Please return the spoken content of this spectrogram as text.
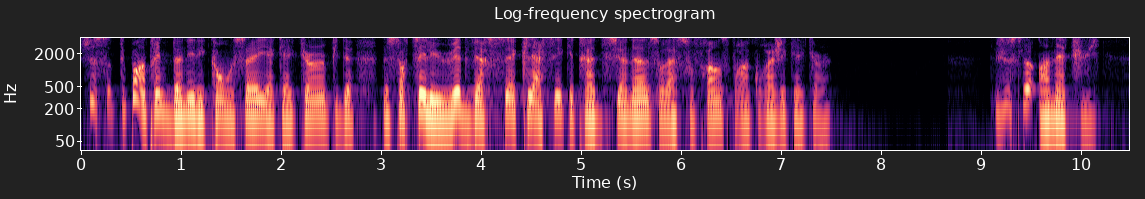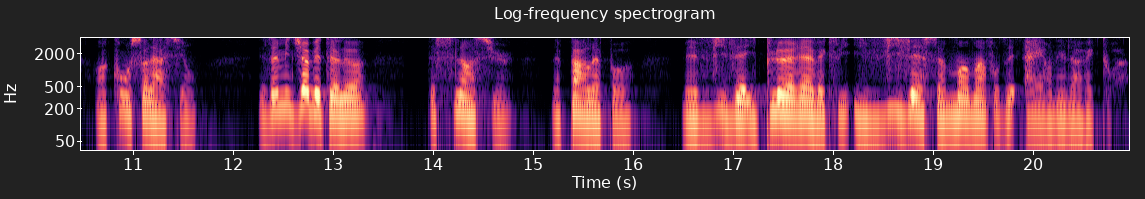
Tu n'es pas en train de donner des conseils à quelqu'un puis de, sortir les huit versets classiques et traditionnels sur la souffrance pour encourager quelqu'un. Tu es juste là en appui, en consolation. Les amis de Job étaient là, étaient silencieux, ne parlaient pas, mais vivaient, ils pleuraient avec lui, ils vivaient ce moment pour dire Hey, on est là avec toi.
